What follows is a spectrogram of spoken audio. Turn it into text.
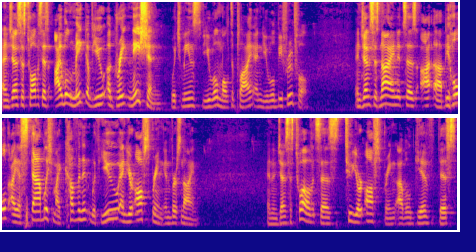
And Genesis 12, it says, I will make of you a great nation, which means you will multiply and you will be fruitful. In Genesis 9, it says, uh, Behold, I establish my covenant with you and your offspring, in verse 9. And in Genesis 12, it says, To your offspring I will give this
